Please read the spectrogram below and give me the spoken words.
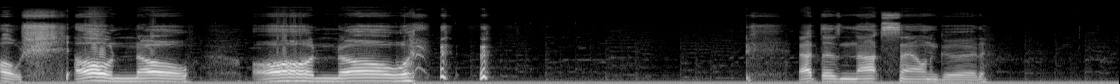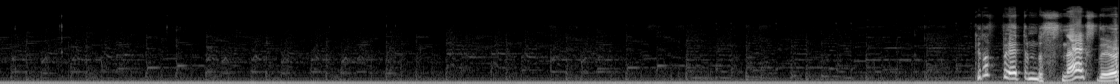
oh sh! Oh no! Oh no! that does not sound good. Fed them the snacks there.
